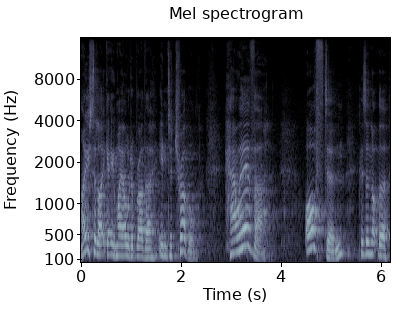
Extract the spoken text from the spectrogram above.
I used to like getting my older brother into trouble. However, often, because I'm not the,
